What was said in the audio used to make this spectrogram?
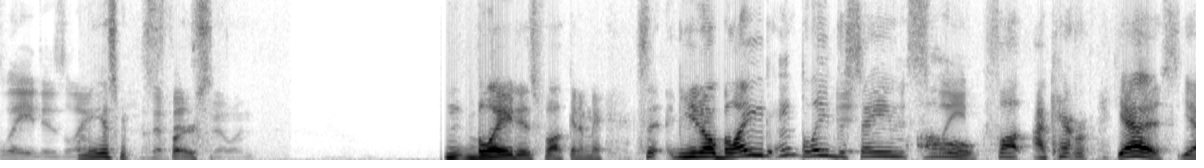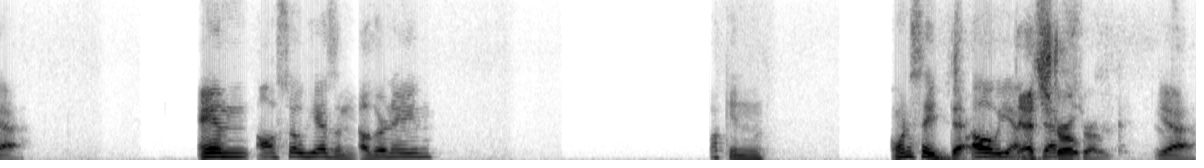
Slade is like I mean, it's the best first. villain. Slade is fucking amazing. So, you know, Slade ain't Slade the same. it's Oh fuck, I can't. Re- yes, yeah. And also, he has another name. Fucking. I want to say. De- oh, yeah. Deathstroke? Deathstroke. Yeah.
